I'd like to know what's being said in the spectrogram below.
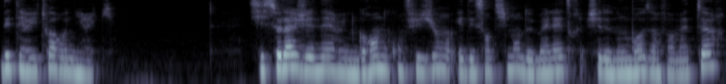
des territoires oniriques. Si cela génère une grande confusion et des sentiments de mal-être chez de nombreux informateurs,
